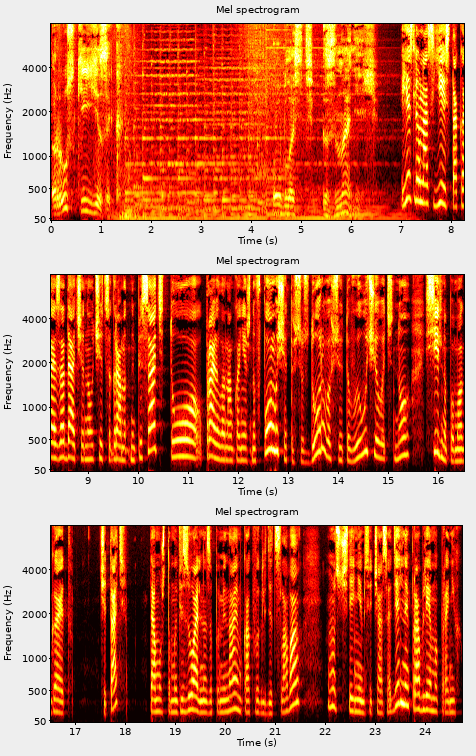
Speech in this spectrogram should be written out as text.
русский язык. Область знаний – и если у нас есть такая задача научиться грамотно писать, то правила нам, конечно, в помощь, это все здорово, все это выучивать, но сильно помогает читать, потому что мы визуально запоминаем, как выглядят слова. Ну, с чтением сейчас отдельные проблемы, про них,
